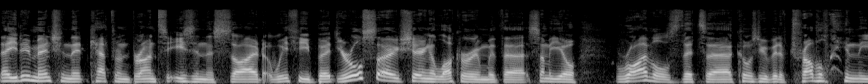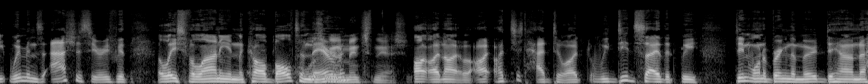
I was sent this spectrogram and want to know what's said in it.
Now, you do mention that Katherine Brunt is in the side with you, but you're also sharing a locker room with uh, some of your rivals that uh, caused you a bit of trouble in the women's Ashes series with Elyse Villani and Nicole Bolton I wasn't there. going to mention the Ashes. I, I know. I, I just had to. I, we did say that we didn't want to bring the mood down uh,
